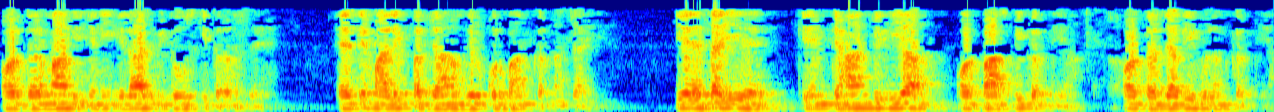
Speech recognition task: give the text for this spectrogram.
اور درما بھی یعنی علاج بھی دوست کی طرف سے ہے۔ ایسے مالک پر جان و دل قربان کرنا چاہیے۔ یہ ایسا ہی ہے کہ امتحان بھی لیا اور پاس بھی کر دیا اور درجہ بھی بلند کر دیا۔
